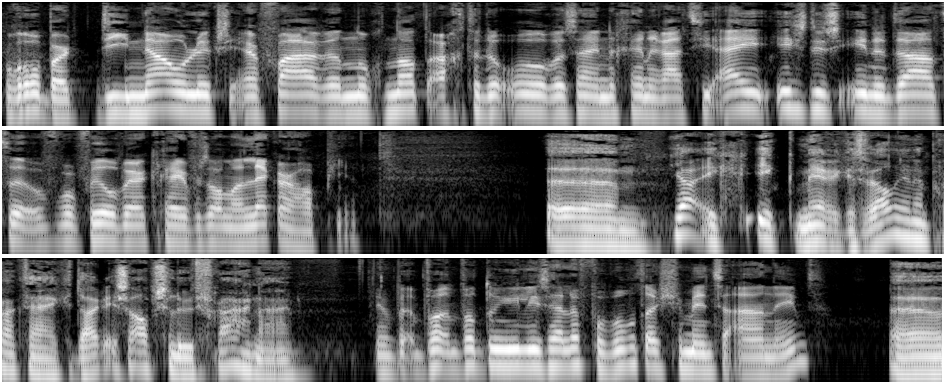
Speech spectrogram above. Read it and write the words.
Robert, die nauwelijks ervaren, nog nat achter de oren zijn de generatie I... is dus inderdaad voor veel werkgevers al een lekker hapje. Ehm, ja, ik, ik merk het wel in de praktijk. Daar is absoluut vraag naar. Wat, wat doen jullie zelf bijvoorbeeld als je mensen aanneemt? Uh,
